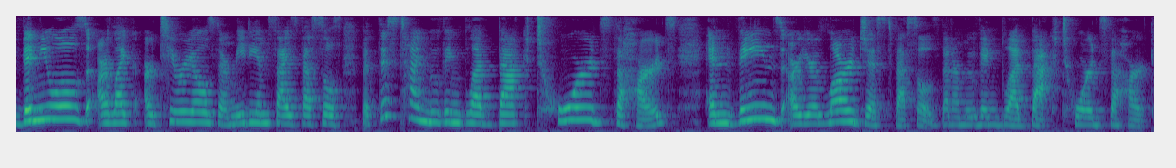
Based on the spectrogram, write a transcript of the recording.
Venules are like arterioles, they're medium sized vessels, but this time moving blood back towards the heart. And veins are your largest vessels that are moving blood back towards the heart.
